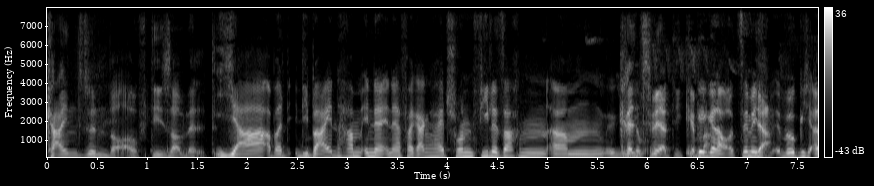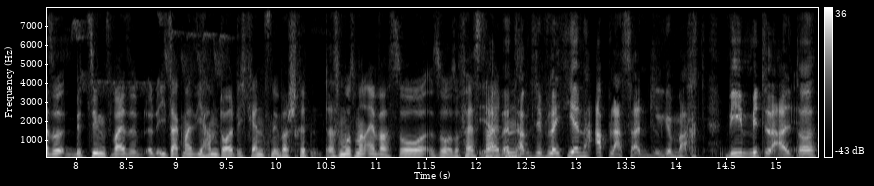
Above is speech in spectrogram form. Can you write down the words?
kein Sünder auf dieser Welt? Ja, aber die beiden haben in der in der Vergangenheit schon viele Sachen ähm, Grenzwertig ge- gemacht. Genau, ziemlich Ja. wirklich, also beziehungsweise ich sag mal, sie haben deutlich Grenzen überschritten. Das muss man einfach so so so Ja, festhalten. dann haben sie vielleicht hier einen Ablasshandel gemacht, wie im Mittelalter.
